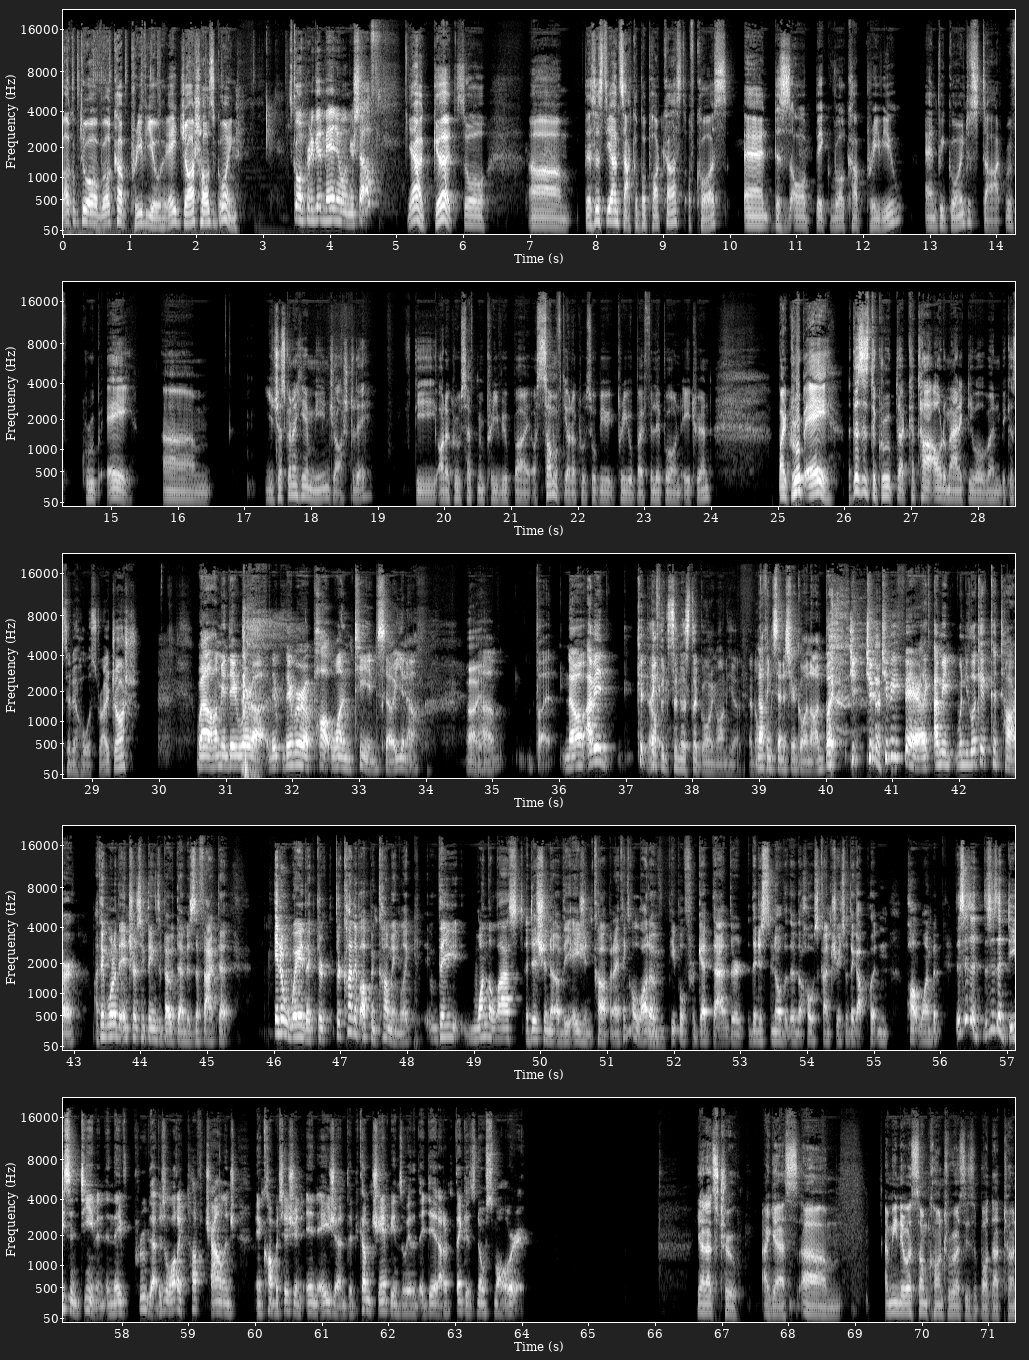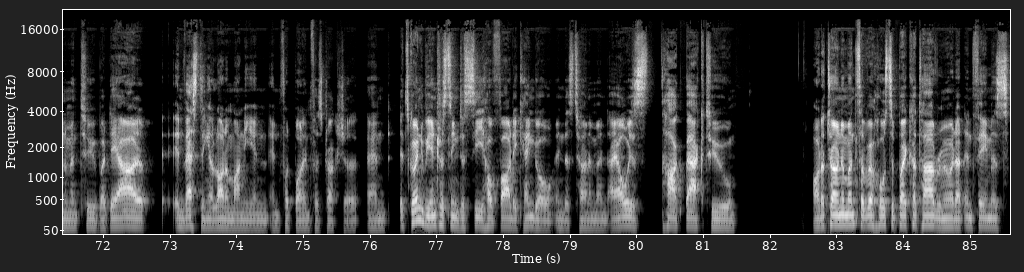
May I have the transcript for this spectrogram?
Welcome to our World Cup preview. Hey, Josh, how's it going? It's going pretty good, Manuel, and yourself? Yeah, good. So, um, this is the Untackleable podcast, of course, and this is our big World Cup preview. And we're going to start with Group A. Um, you're just gonna hear me and Josh today. The other groups have been previewed by, or some of the other groups will be previewed by Filippo and Adrian. But Group A, this is the group that Qatar automatically will win because they're the host, right, Josh? Well, I mean, they were a, they, they were a pot one team, so you know. Oh, yeah. Um, but no, I mean, could, like, nothing sinister going on here. At nothing all. sinister going on. But to, to to be fair, like I mean, when you look at Qatar, I think one of the interesting things about them is the fact that, in a way, that they're they're kind of up and coming. Like they won the last edition of the Asian Cup, and I think a lot of Mm. people forget that. And they're they just know that they're the host country, so they got put in pot one. But this is a this is a decent team, and, and they've proved that. There's a lot of tough challenge and competition in Asia, and to become champions the way that they did, I don't think is no small order. Yeah, that's true. I guess. Um, I mean, there was some controversies about that tournament too, but they are investing a lot of money in in football infrastructure, and it's going to be interesting to see how far they can go in this tournament. I always hark back to other tournaments that were hosted by Qatar. Remember that infamous?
